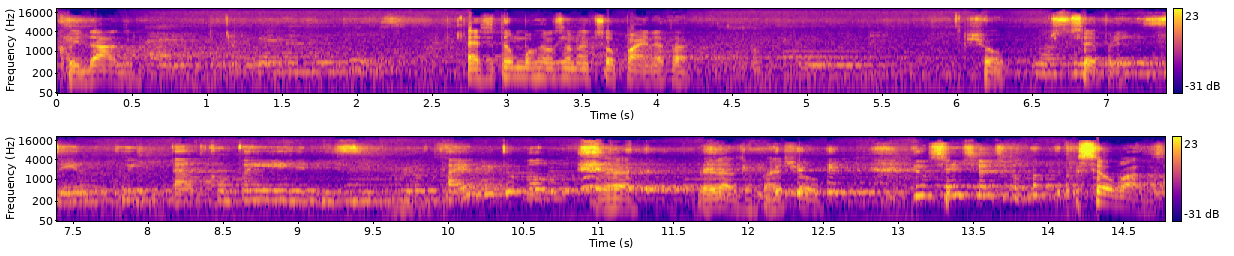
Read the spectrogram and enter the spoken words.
Cuidado. É, é. É, você tem um bom relacionamento com seu pai, né, tá? Show. Nossa, Sempre. meu zelo, cuidado, companheirismo. Meu pai é muito bom. É, verdade, seu pai é show. Meu pai é show de bola. E seu Mas?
